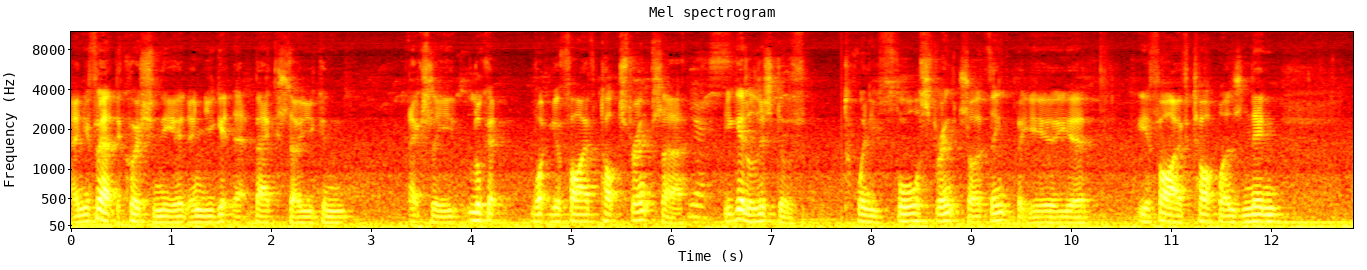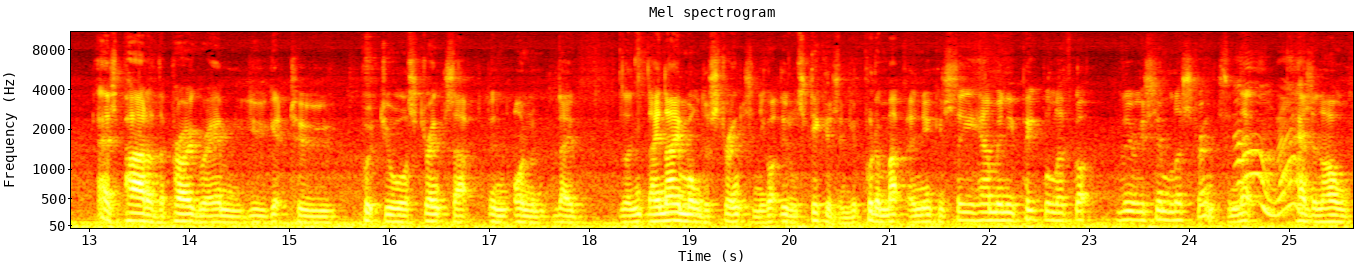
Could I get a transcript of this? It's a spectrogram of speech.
and you fill out the questionnaire and you get that back so you can actually look at what your five top strengths are. Yes. You get a list of 24 strengths, I think, but you, you, your five top ones, and then as part of the program, you get to put your strengths up in, on they. They name all the strengths, and you've got little stickers, and you put them up, and you can see how many people have got very similar strengths, and Oh, that right. has an whole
